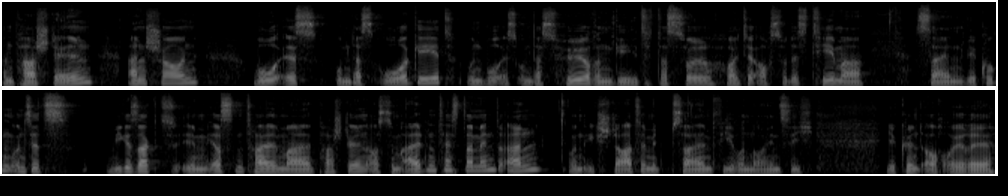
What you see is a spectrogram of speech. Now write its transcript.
ein paar Stellen anschauen, wo es um das Ohr geht und wo es um das Hören geht. Das soll heute auch so das Thema sein. Wir gucken uns jetzt, wie gesagt, im ersten Teil mal ein paar Stellen aus dem Alten Testament an und ich starte mit Psalm 94. Ihr könnt auch eure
